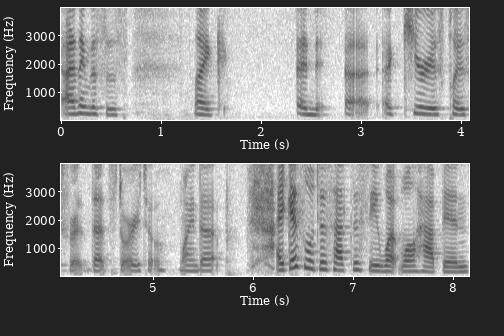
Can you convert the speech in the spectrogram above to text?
I think this is like an, uh, a curious place for that story to wind up. I guess we'll just have to see what will happen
